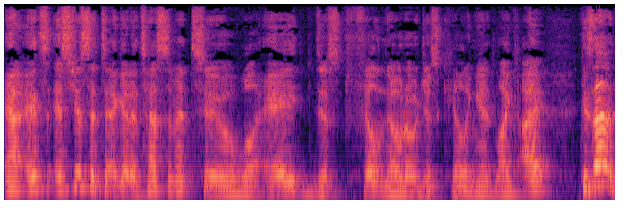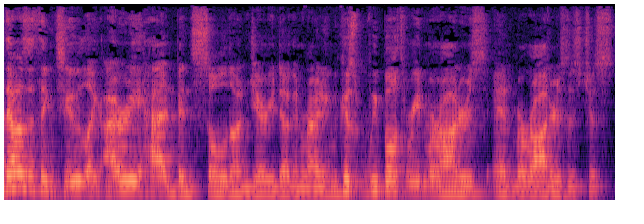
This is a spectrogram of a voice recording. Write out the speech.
Yeah, it's it's just a, again a testament to well, a just Phil Noto just killing it. Like I, because that that was the thing too. Like I already had been sold on Gerry Duggan writing because we both read Marauders and Marauders is just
